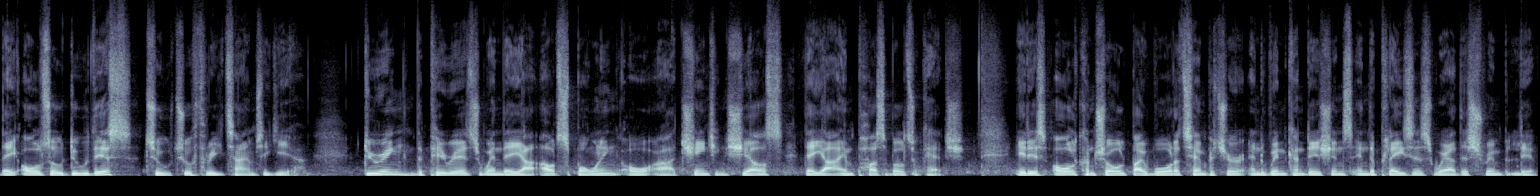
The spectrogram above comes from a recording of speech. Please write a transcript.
They also do this two to three times a year. During the periods when they are out spawning or are changing shells, they are impossible to catch. It is all controlled by water temperature and wind conditions in the places where the shrimp live.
